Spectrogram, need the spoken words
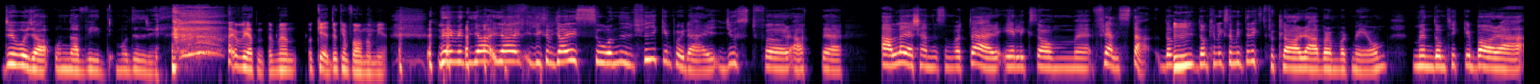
Du och jag och Navid Modiri. jag vet inte, men okej, okay, du kan få honom med. Nej, men jag, jag, liksom, jag är så nyfiken på det där just för att eh, alla jag känner som varit där är liksom eh, frälsta. De, mm. de kan liksom inte riktigt förklara vad de varit med om, men de tycker bara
